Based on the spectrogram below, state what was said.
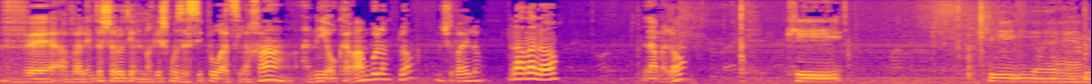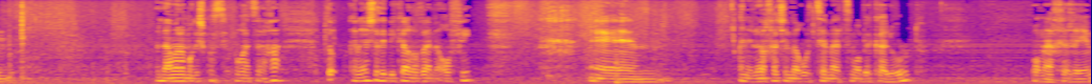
ו... אבל אם אתה שואל אותי אם אני מרגיש כמו איזה סיפור הצלחה, אני או קרמבולה? לא, התשובה היא לא. למה לא? למה לא? כי... כי... אה, למה לא מרגיש כמו סיפור הצלחה? טוב, כנראה שזה בעיקר נובע מאופי. אה, אני לא אחד שמרוצה מעצמו בקלות, או מאחרים,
